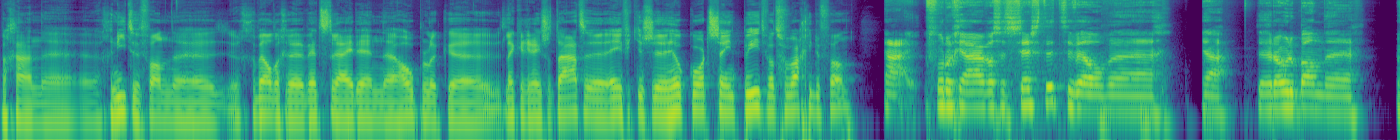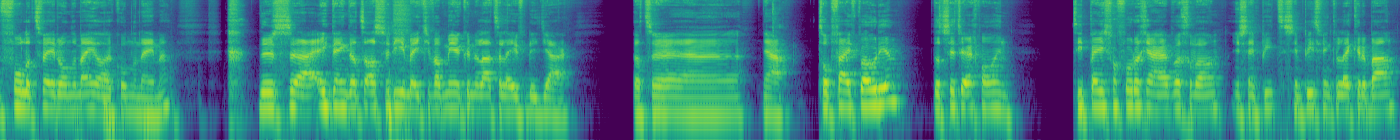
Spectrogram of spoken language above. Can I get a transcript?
we gaan eh, genieten van eh, geweldige wedstrijden en eh, hopelijk eh, lekkere resultaten. Eventjes heel kort, St. Piet, wat verwacht je ervan? Ja, vorig jaar was het zesde, terwijl we ja, de rode banden een volle twee ronden mee konden nemen. Dus eh, ik denk dat als we die een beetje wat meer kunnen laten leven dit jaar, dat eh, ja, top 5 podium, dat zit er echt wel in. Die pace van vorig jaar hebben we gewoon in St. Piet. St. Piet vind ik een lekkere baan.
